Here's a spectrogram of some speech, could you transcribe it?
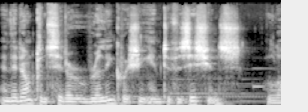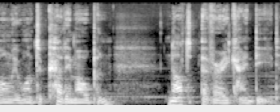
And they don't consider relinquishing him to physicians, who'll only want to cut him open, not a very kind deed.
